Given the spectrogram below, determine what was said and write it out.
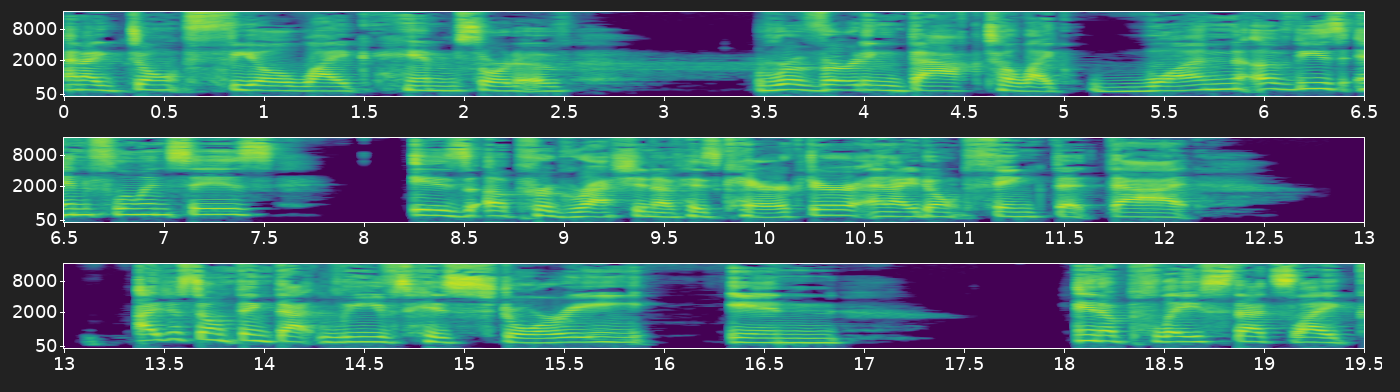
and i don't feel like him sort of reverting back to like one of these influences is a progression of his character and i don't think that that i just don't think that leaves his story in in a place that's like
